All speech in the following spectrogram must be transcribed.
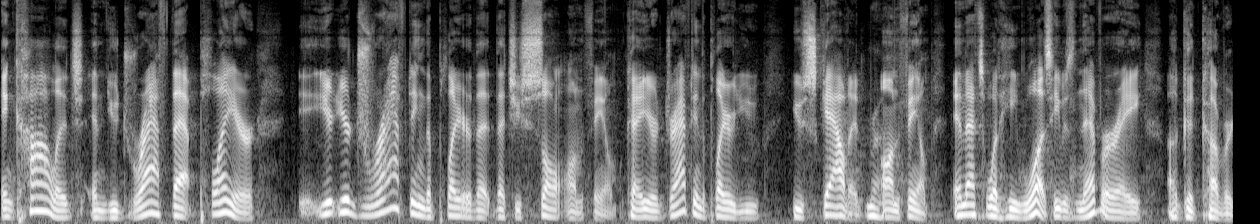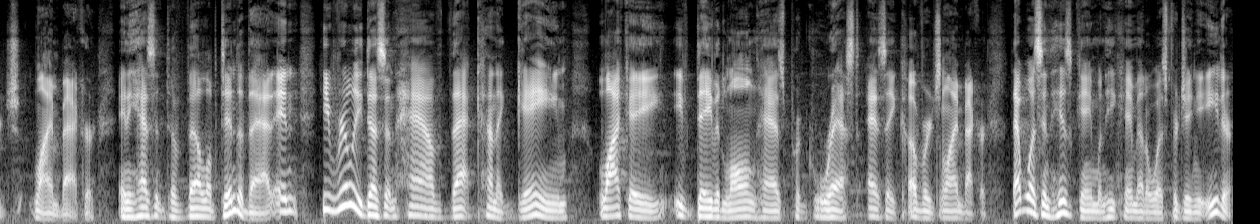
in college, and you draft that player. You're, you're drafting the player that, that you saw on film. Okay, you're drafting the player you you scouted right. on film. And that's what he was. He was never a, a good coverage linebacker, and he hasn't developed into that. And he really doesn't have that kind of game like a if David Long has progressed as a coverage linebacker. That wasn't his game when he came out of West Virginia either.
